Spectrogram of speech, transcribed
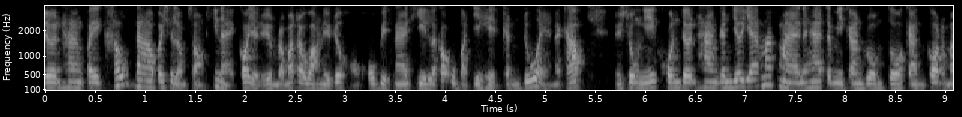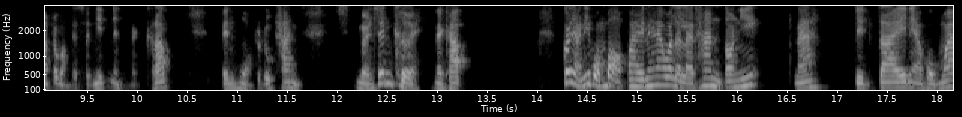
เดินทางไปเข้าดาวไปเฉลิมฉลองที่ไหนก็อย่าลืมระมัดระวังในเรื่องของโควิด -19 แล้วก็อุบัติเหตุกันด้วยนะครับ ในช่วงนี้คนเดินทางกันเยอะแยะมากมายนะฮะจะมีการรวมตัวกันก็ระมัดระวังกันสักนิดหนึ่งนะครับ เป็นห่วงทุกท่านเหมือนเช่นเคยนะครับ ก็อย่างที่ผมบอกไปนะฮะว่าหลาย ๆ ท่านตอนนี้นะ จิตใจเนี่ยผมว่า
